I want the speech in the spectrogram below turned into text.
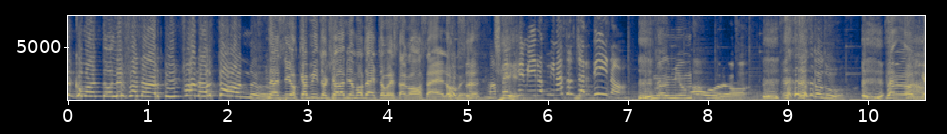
raccomando, le fan art, il fan art on! Eh sì, ho capito, già l'abbiamo detto questa cosa, eh, Lux. Come? Ma Sì. perché mi hai rovinato il giardino? Ma il mio muro! Tutto tu! Ok,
